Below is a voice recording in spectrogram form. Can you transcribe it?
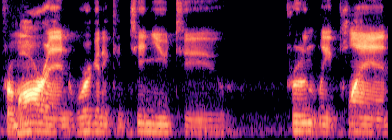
from our end, we're going to continue to prudently plan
